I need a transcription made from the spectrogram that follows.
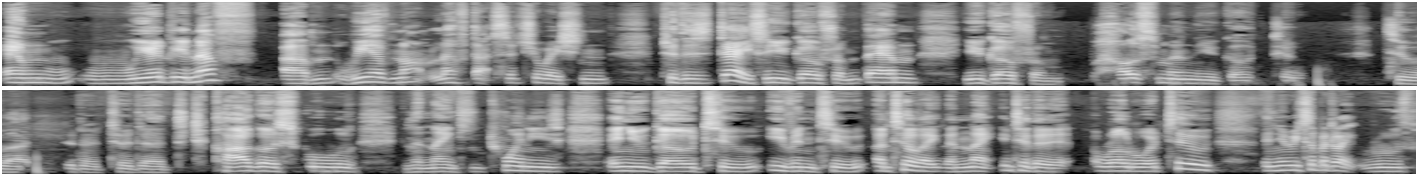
And weirdly enough, um, we have not left that situation to this day. So you go from them, you go from Haussmann, you go to to uh, to the to the Chicago school in the 1920s, and you go to even to until like the night into the World War II, and you read somebody like Ruth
